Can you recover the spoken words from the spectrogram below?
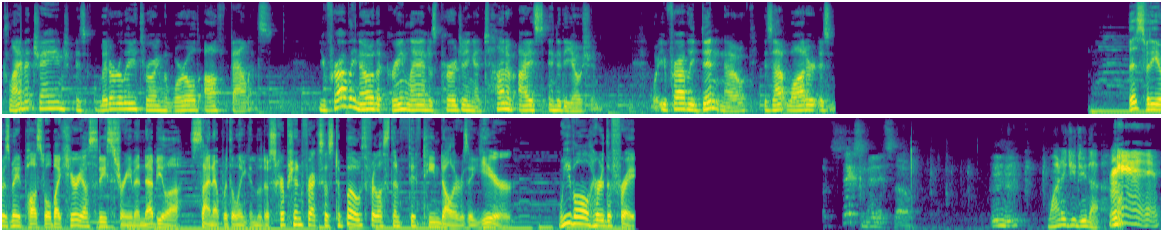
Climate change is literally throwing the world off balance. You probably know that Greenland is purging a ton of ice into the ocean. What you probably didn't know is that water is This video is made possible by Curiosity Stream and Nebula. Sign up with the link in the description for access to both for less than $15 a year. We've all heard the phrase. Six minutes though. Mm-hmm. Why did you do that?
